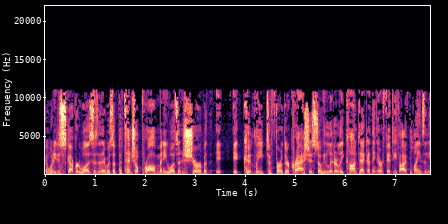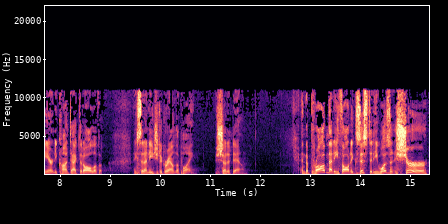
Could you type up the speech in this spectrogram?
And what he discovered was is that there was a potential problem and he wasn't sure, but it, it could lead to further crashes. So he literally contacted, I think there were 55 planes in the air and he contacted all of them. And he said, I need you to ground the plane. shut it down. And the problem that he thought existed, he wasn't sure.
